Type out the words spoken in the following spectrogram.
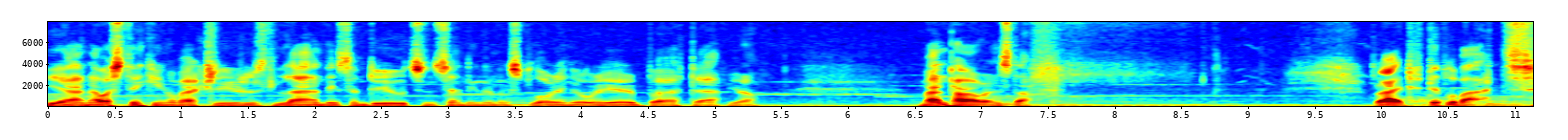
yeah and I was thinking of actually just landing some dudes and sending them exploring over here but uh, you know manpower and stuff. Right diplomats.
